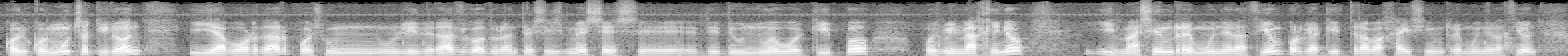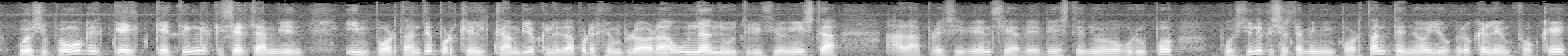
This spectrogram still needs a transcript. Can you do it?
con, mucho tirón y abordar pues un, liderazgo durante seis meses eh, de, un nuevo equipo, pues me imagino, y más sin remuneración, porque aquí trabajáis sin remuneración, pues supongo que, que, tenga que ser también importante porque el cambio que le da, por ejemplo, ahora una nutricionista a la presidencia de, este nuevo grupo, pues tiene que ser también importante, ¿no? Yo creo que el enfoque...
